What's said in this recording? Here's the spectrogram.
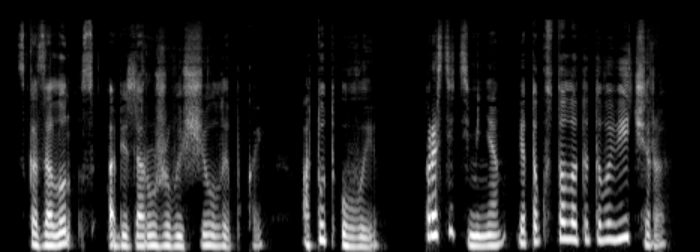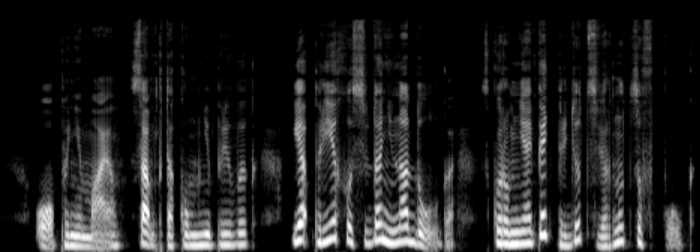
— сказал он с обезоруживающей улыбкой. «А тут, увы. Простите меня, я так устал от этого вечера». «О, понимаю, сам к такому не привык. Я приехал сюда ненадолго. Скоро мне опять придется вернуться в полк.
